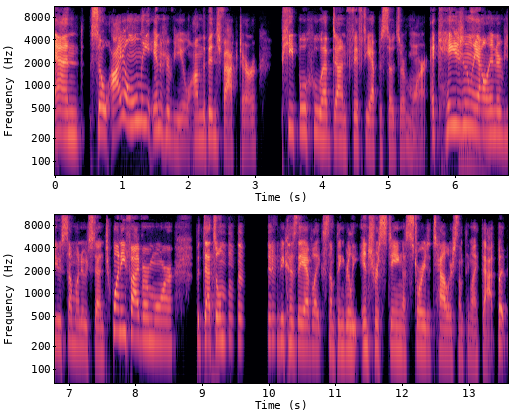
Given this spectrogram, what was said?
And so I only interview on the binge factor people who have done 50 episodes or more. Occasionally I'll mm. interview someone who's done 25 or more, but that's only because they have like something really interesting, a story to tell or something like that. But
